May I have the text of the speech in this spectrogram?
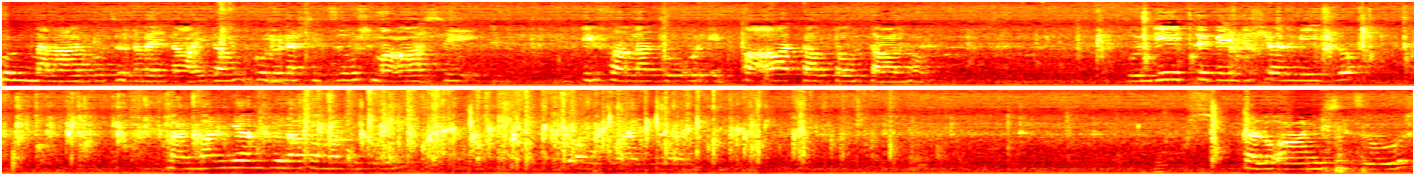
قوم ملعبوت غرينا إذا كلنا شزوش معاشي إفنادو إبقاء تاو تاو تانو بنيت بندشون ميزو من من يمزنا فمزوري Kaluani si Zeus,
